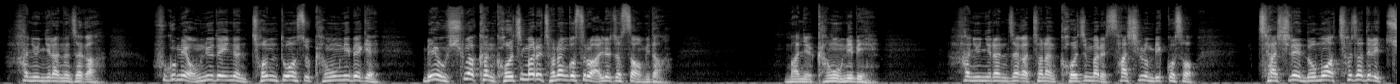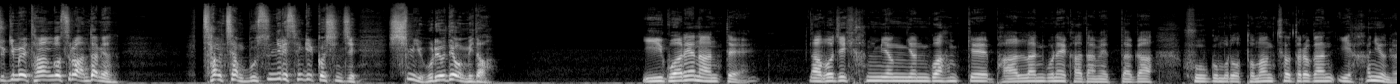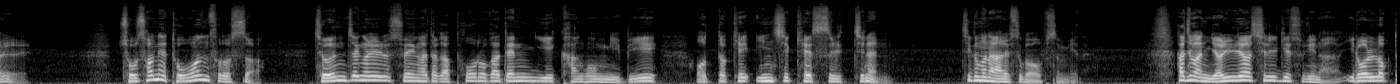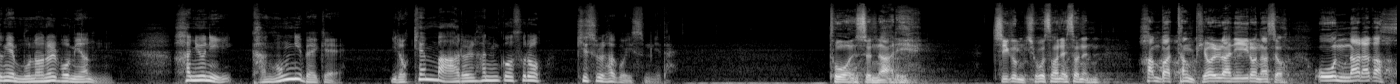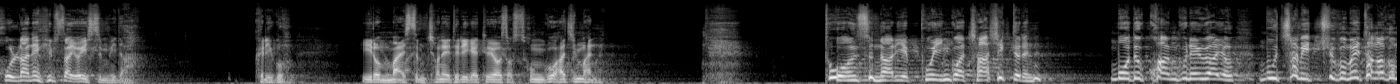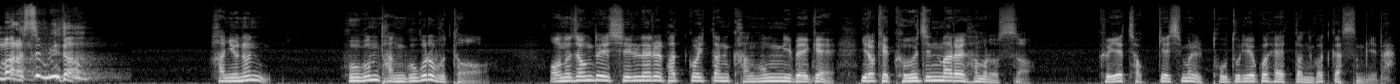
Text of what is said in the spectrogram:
한윤이라는 자가 후금에 억류돼 있는 전 도원수 강홍립에게 매우 흉악한 거짓말을 전한 것으로 알려졌사옵니다. 만일 강홍립이 한윤이라는 자가 전한 거짓말을 사실로 믿고서 자신의 노모와 처자들이 죽임을 당한 것으로 안다면 장차 무슨 일이 생길 것인지 심히 우려되옵니다. 이괄의 난때 아버지 현명년과 함께 반란군에 가담했다가 후금으로 도망쳐 들어간 이 한윤을 조선의 도원수로서 전쟁을 수행하다가 포로가 된 이 강홍립이 어떻게 인식했을지는 지금은 알 수가 없습니다. 하지만 연려실 기술이나 일월록 등의 문헌을 보면 한윤이 강홍립에게 이렇게 말을 한 것으로 기술하고 있습니다. 도원수 나리, 지금 조선에서는 한바탕 변란이 일어나서 온 나라가 혼란에 휩싸여 있습니다. 그리고 이런 말씀 전해드리게 되어서 송구하지만 도원수 나리의 부인과 자식들은 모두 광군에 의하여 무참히 죽음을 당하고 말았습니다. 한유는 후금 당국으로부터 어느 정도의 신뢰를 받고 있던 강홍립에게 이렇게 거짓말을 함으로써 그의 적개심을 돋우려고 했던 것 같습니다.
